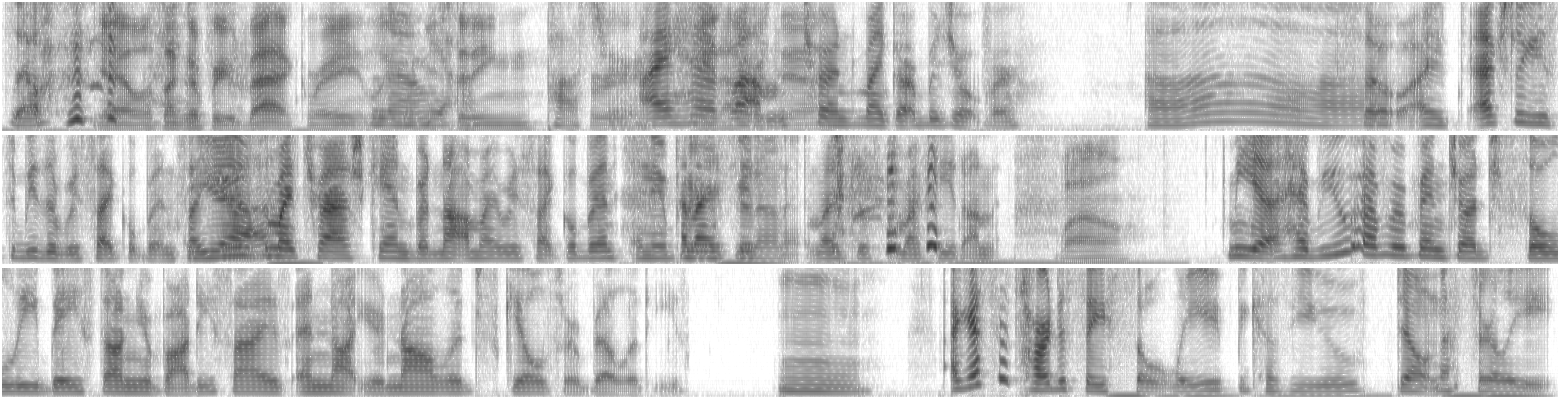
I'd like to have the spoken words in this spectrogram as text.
So yeah, well, it's not good for your back, right? Like no. when you're yeah. sitting posture. I have hours, um, yeah. turned my garbage over. Oh. So I actually used to be the recycle bin. So I yeah. used my trash can, but not my recycle bin. And, and I just I just put my feet on it. Wow. Mia, have you ever been judged solely based on your body size and not your knowledge, skills, or abilities? Mm. I guess it's hard to say solely because you don't necessarily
